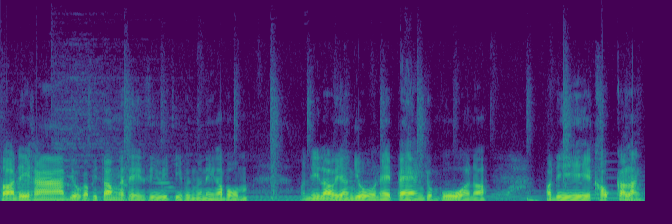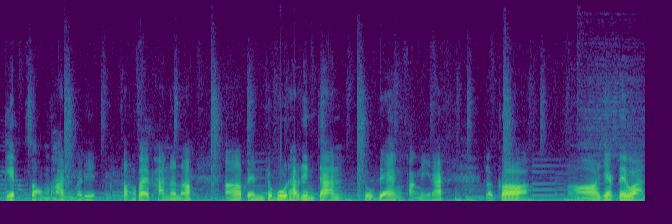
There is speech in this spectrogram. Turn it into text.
สวัสดีครับอยู่กับพี่ต้อมเกษตรศรีวิจิพึ่งตัวเองครับผม วันนี้เรายังอยู่ในแปลงชมพู่อะเนาะพอดีเขากำลังเก็บ 2,000พอดีสองสายพันธุ์นะเนาะอ่าเป็นชมพู่ทับทิมจันทร์ลูกแดงฝั่งนี้นะ แล้วก็อ่ายักษ์ไต้หวัน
